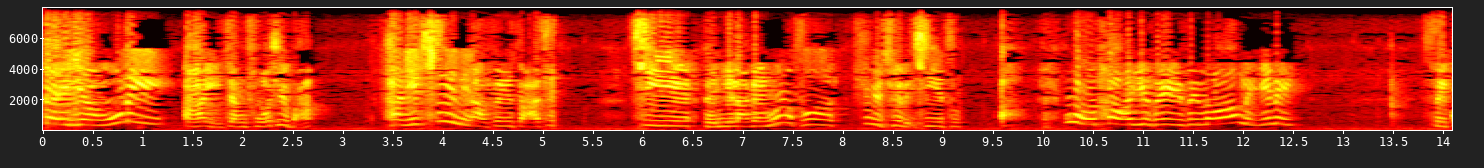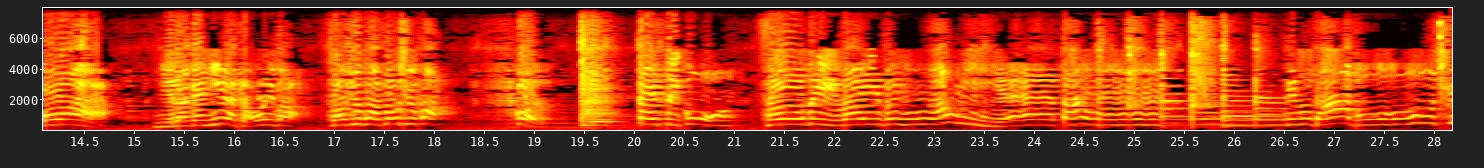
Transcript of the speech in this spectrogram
该业务里，阿姨将出去吧。喊你气你啊，非啥气？气给你那个儿子娶去了妻子！我他一人在哪里呢？谁哥啊？你那个你也找来吧，找去吧，找去吧，滚！该谁哥坐在外边面当，可是他不去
